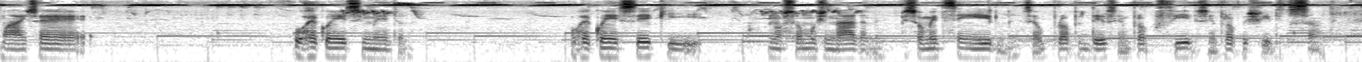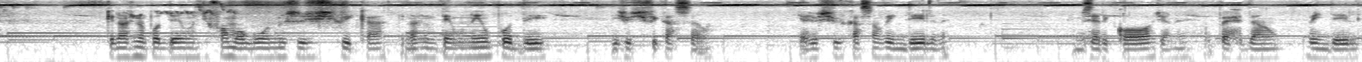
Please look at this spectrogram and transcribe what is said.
Mas é o reconhecimento, né? o reconhecer que não somos nada, né? principalmente sem Ele, né? sem o próprio Deus, sem o próprio Filho, sem o próprio Espírito Santo. Que nós não podemos de forma alguma nos justificar, que nós não temos nenhum poder de justificação, que a justificação vem dele, né? A misericórdia, né? O perdão vem dele.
